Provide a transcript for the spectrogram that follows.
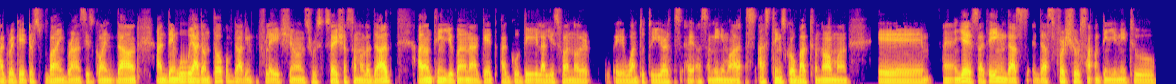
aggregators buying brands is going down, and then we add on top of that inflations, recessions, and all of that, I don't think you're gonna get a good deal at least for another uh, one to two years uh, as a minimum as, as things go back to normal. Um, and yes, I think that's that's for sure something you need to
